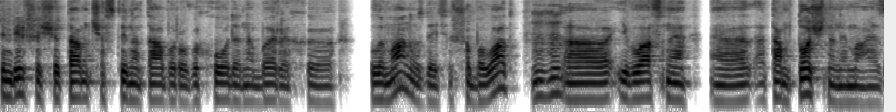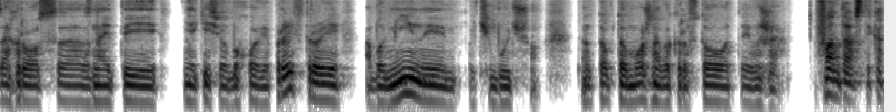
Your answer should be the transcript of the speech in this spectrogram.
Тим більше, що там частина табору виходить на берег е, лиману, здається, Шабалат. Угу. Е, і, власне, е, там точно немає загроз е, знайти якісь вибухові пристрої або міни чи будь-що. Тобто можна використовувати вже. Фантастика.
